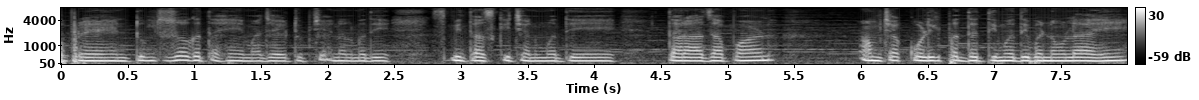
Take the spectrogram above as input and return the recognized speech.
फ्रेंड तुमचं स्वागत आहे माझ्या यूट्यूब चॅनलमध्ये स्मिताज किचनमध्ये तर आज आपण आमच्या कोळी पद्धतीमध्ये बनवलं आहे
